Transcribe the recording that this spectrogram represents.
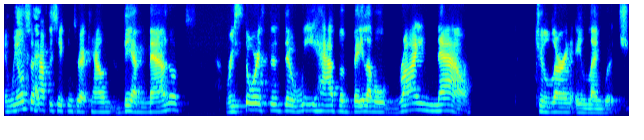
And we also have to take into account the amount of resources that we have available right now to learn a language.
